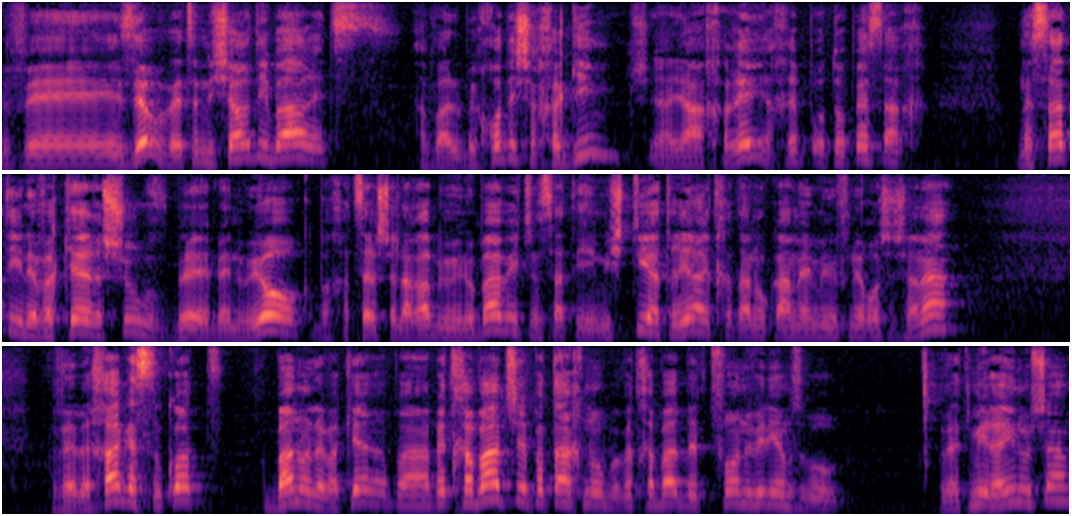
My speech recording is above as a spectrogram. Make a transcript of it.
וזהו, בעצם נשארתי בארץ. אבל בחודש החגים, שהיה אחרי, אחרי אותו פסח, נסעתי לבקר שוב בניו יורק, בחצר של הרבי מלובביץ', נסעתי עם אשתי הטריה, התחתנו כמה ימים לפני ראש השנה, ובחג הסוכות באנו לבקר בבית חב"ד שפתחנו, בבית חב"ד בצפון ויליאמסבורג. ואת מי ראינו שם?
